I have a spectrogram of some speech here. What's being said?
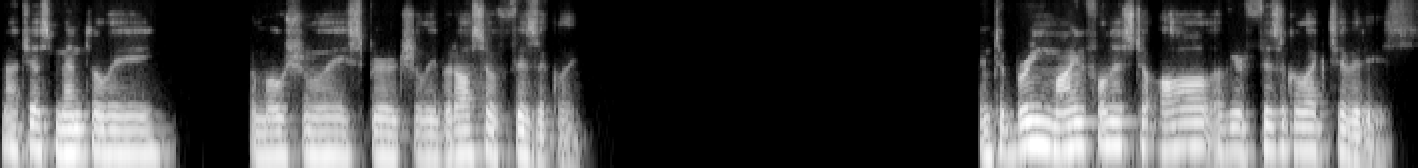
Not just mentally, emotionally, spiritually, but also physically. And to bring mindfulness to all of your physical activities.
